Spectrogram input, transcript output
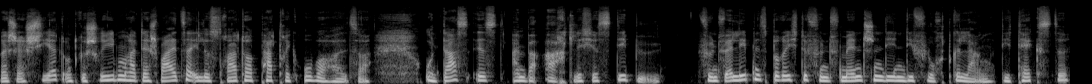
Recherchiert und geschrieben hat der Schweizer Illustrator Patrick Oberholzer. Und das ist ein beachtliches Debüt. Fünf Erlebnisberichte, fünf Menschen, in die Flucht gelangen. Die Texte,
